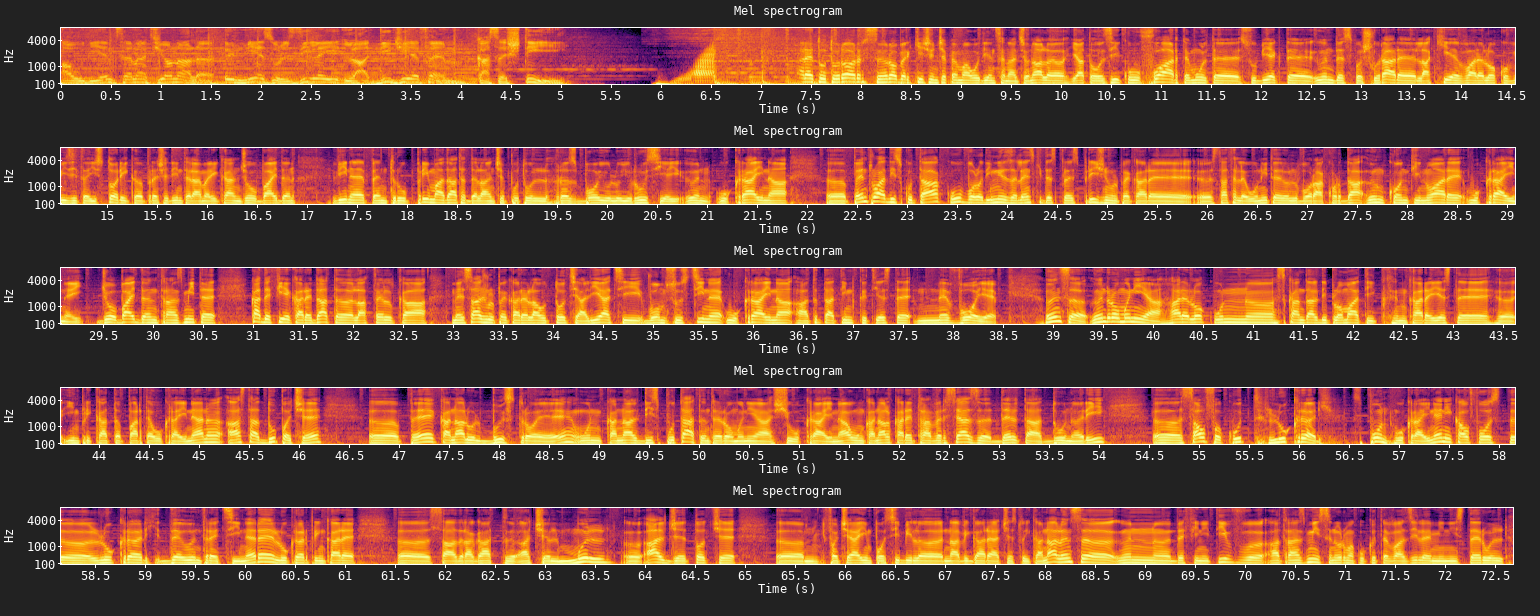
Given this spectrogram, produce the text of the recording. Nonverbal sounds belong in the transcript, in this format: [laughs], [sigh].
Audiență națională în miezul zilei la DGFM. Ca să știi... Salutare tuturor, sunt Robert Kiș, începem audiența națională. Iată o zi cu foarte multe subiecte în desfășurare. La Kiev are loc o vizită istorică. Președintele american Joe Biden vine pentru prima dată de la începutul războiului Rusiei în Ucraina uh, pentru a discuta cu Volodymyr Zelensky despre sprijinul pe care uh, Statele Unite îl vor acorda în continuare Ucrainei. Joe Biden transmite ca de fiecare dată, la fel ca mesajul pe care l-au toți aliații, vom susține Ucraina atâta timp cât este nevoie. Însă, în România are loc un uh, scandal diplomatic în care este implicată partea ucraineană, asta după ce Uh, pe canalul Băstroe, un canal disputat între România și Ucraina, un canal care traversează delta Dunării, uh, s-au făcut lucrări. Spun ucrainenii că au fost uh, lucrări de întreținere, lucrări prin care s-a adragat acel mâl, alge, tot ce făcea imposibilă navigarea acestui canal, însă în definitiv a transmis în urmă cu câteva zile Ministerul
